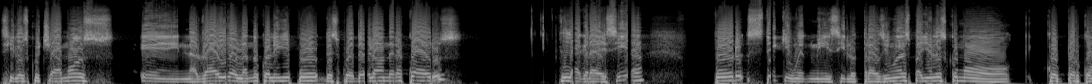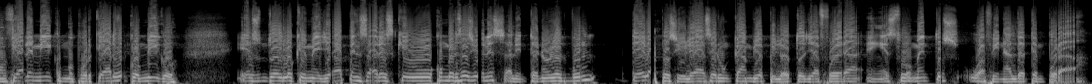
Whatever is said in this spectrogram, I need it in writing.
si lo escuchamos en la radio hablando con el equipo después de la bandera cuadros, le agradecía por sticking with me. Si lo traducimos a español es como por confiar en mí, como por quedarse conmigo. Eso entonces lo que me lleva a pensar es que hubo conversaciones al interno de Red Bull de la posibilidad de hacer un cambio de pilotos ya fuera en estos momentos o a final de temporada.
